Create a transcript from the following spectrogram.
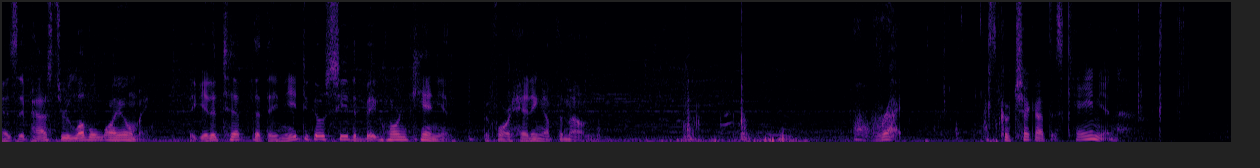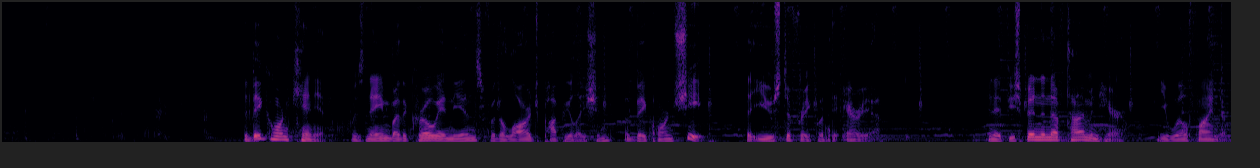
As they pass through Lovell, Wyoming, they get a tip that they need to go see the Bighorn Canyon before heading up the mountain. All right, let's go check out this canyon. The Bighorn Canyon was named by the Crow Indians for the large population of bighorn sheep that used to frequent the area. And if you spend enough time in here, you will find them.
